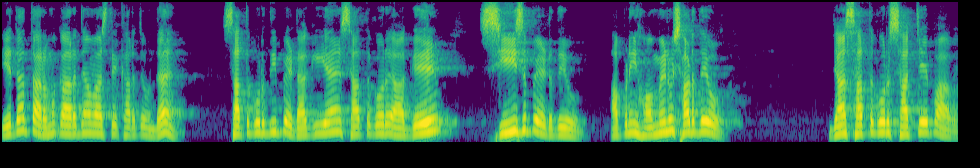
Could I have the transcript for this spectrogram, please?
ਇਹ ਤਾਂ ਧਰਮ ਕਾਰਜਾਂ ਵਾਸਤੇ ਖਰਚ ਹੁੰਦਾ ਹੈ। ਸਤਿਗੁਰ ਦੀ ਭੇਟਾ ਕੀ ਹੈ? ਸਤਿਗੁਰ ਆਗੇ ਸੀਸ ਭੇਟ ਦਿਓ। ਆਪਣੀ ਹਉਮੈ ਨੂੰ ਛੱਡ ਦਿਓ। ਜਾਂ ਸਤਿਗੁਰ ਸਾਚੇ ਭਾਵੇ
